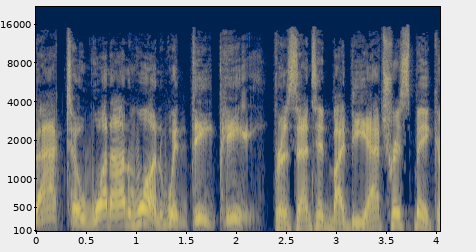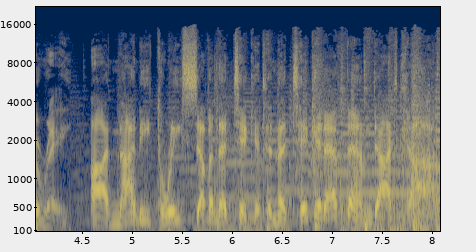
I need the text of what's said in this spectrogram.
back to one on one with DP. Presented by Beatrice Bakery on 937 The Ticket and theticketfm.com.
